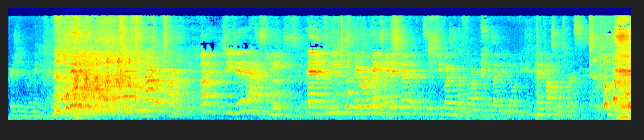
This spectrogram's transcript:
Christian roommate. she's not reformed, but she did ask me, and we, we were roommates. I didn't know that she wasn't reformed because I didn't know what Pentecostals were.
